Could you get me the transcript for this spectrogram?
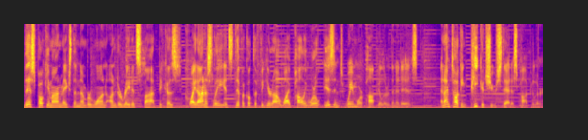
This Pokemon makes the number one underrated spot because, quite honestly, it's difficult to figure out why Poliwhirl isn't way more popular than it is. And I'm talking Pikachu status popular.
